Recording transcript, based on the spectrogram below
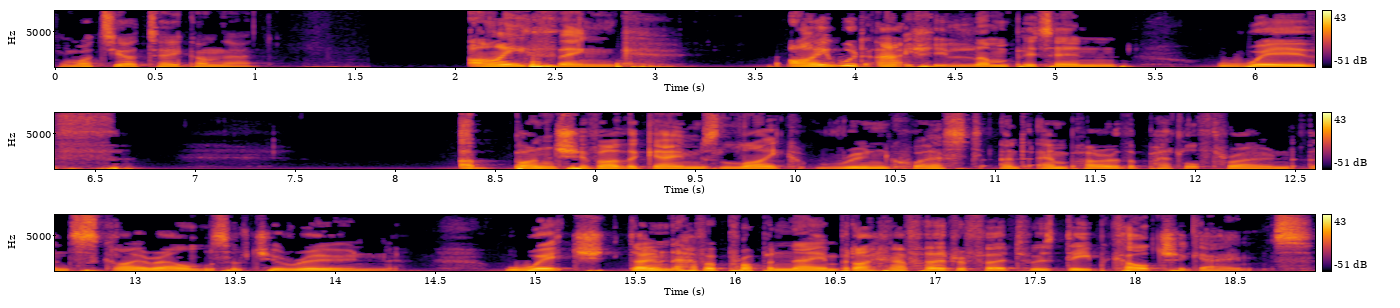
What's your take on that? I think I would actually lump it in with a bunch of other games like RuneQuest and Empire of the Petal Throne and Sky Realms of Jorune, which don't have a proper name, but I have heard referred to as deep culture games.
